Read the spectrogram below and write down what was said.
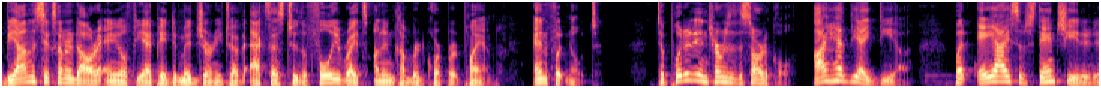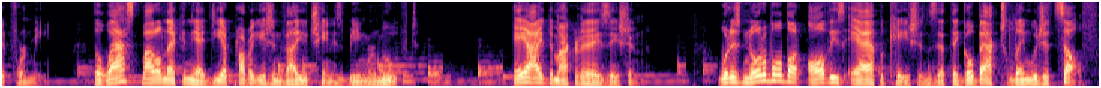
Beyond the $600 annual fee I paid to Midjourney to have access to the fully rights unencumbered corporate plan. End footnote. To put it in terms of this article, I had the idea, but AI substantiated it for me. The last bottleneck in the idea propagation value chain is being removed. AI democratization. What is notable about all these AI applications is that they go back to language itself.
